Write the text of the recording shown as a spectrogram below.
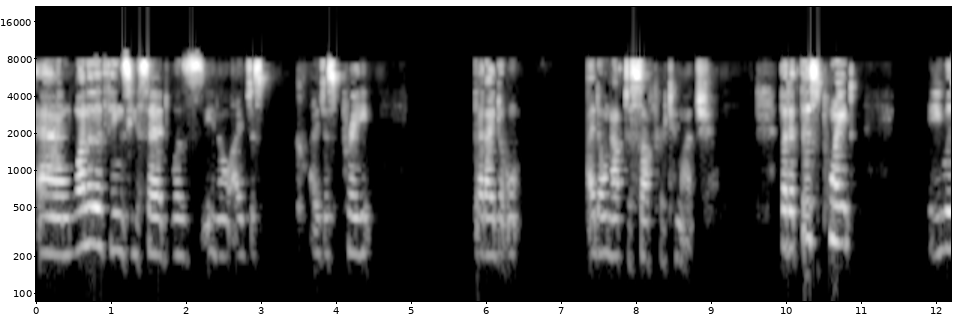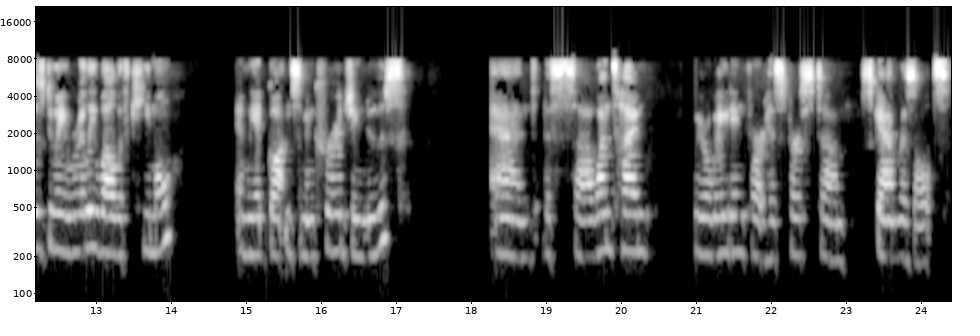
And one of the things he said was, you know, I just I just pray that I don't I don't have to suffer too much. But at this point he was doing really well with chemo and we had gotten some encouraging news and this uh, one time we were waiting for his first um, scan results.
